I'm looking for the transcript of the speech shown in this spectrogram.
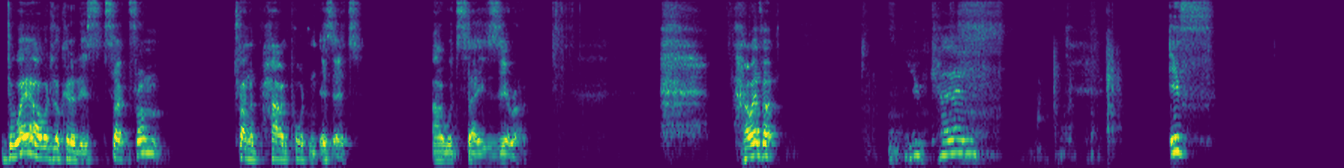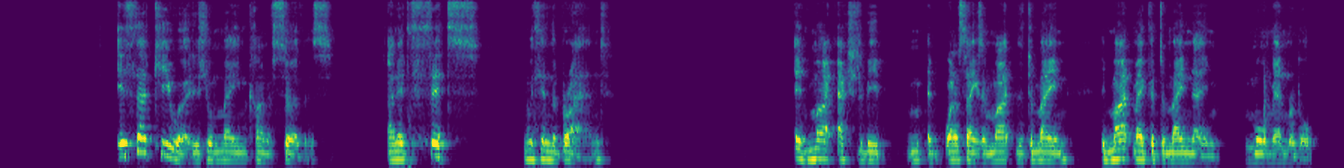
the way I would look at it is so from trying to how important is it? I would say zero. However, you can if if that keyword is your main kind of service and it fits within the brand, it might actually be what I'm saying is it might the domain it might make the domain name more memorable.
